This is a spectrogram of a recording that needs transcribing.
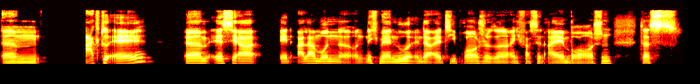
Ähm, aktuell ähm, ist ja in aller Munde und nicht mehr nur in der IT-Branche, sondern eigentlich fast in allen Branchen das,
